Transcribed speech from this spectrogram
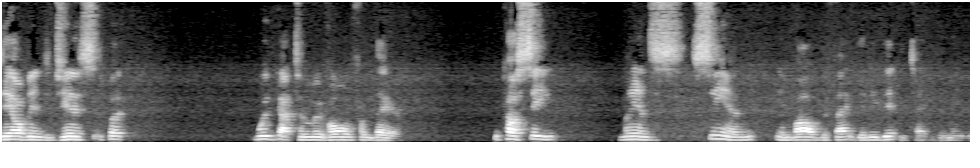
delve into Genesis, but we've got to move on from there. Because, see, man's sin involved the fact that he didn't take dominion.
